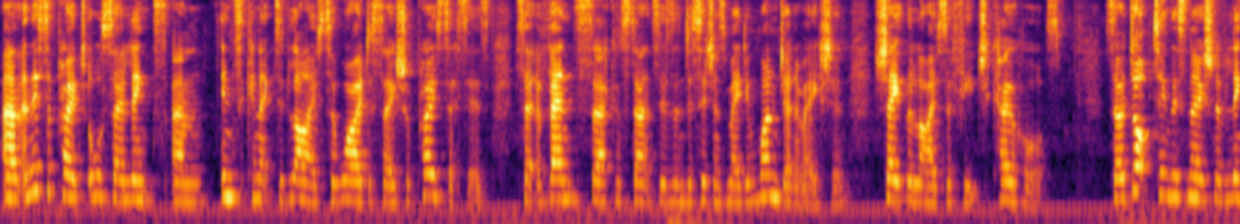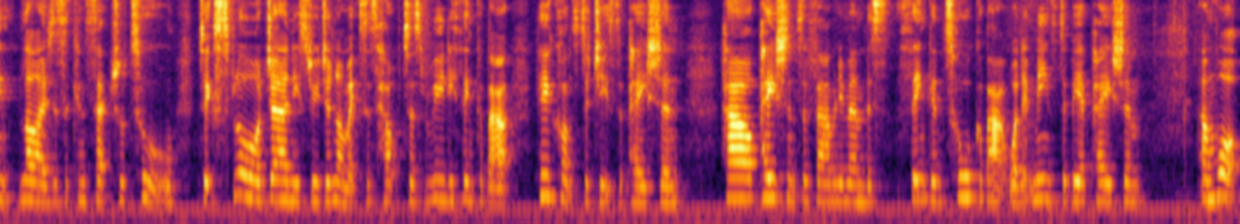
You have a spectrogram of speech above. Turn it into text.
Um, and this approach also links um, interconnected lives to wider social processes. So, events, circumstances, and decisions made in one generation shape the lives of future cohorts. So, adopting this notion of linked lives as a conceptual tool to explore journeys through genomics has helped us really think about who constitutes the patient, how patients and family members think and talk about what it means to be a patient, and what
